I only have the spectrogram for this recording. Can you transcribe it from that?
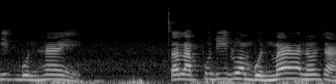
ทิศบุญให้สำหรับผู้ที่ร่วมบุญมากเนาะจ้ะ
